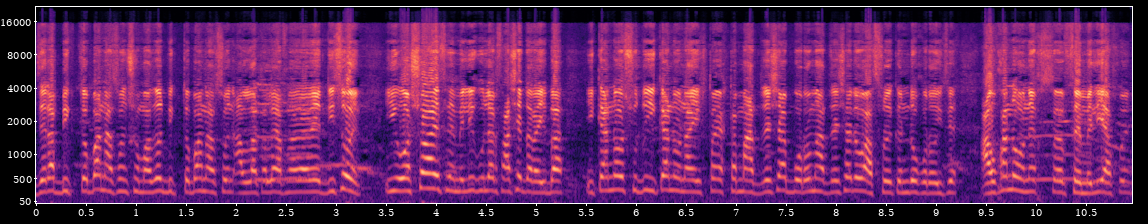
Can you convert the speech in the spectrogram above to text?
যারা বিক্তবান আছেন, সমাজের বিক্তবান আছেন, আল্লাহ তালা আপনারা দিছেন ই অসহায় ফ্যামিলিগুলার পাশে দাঁড়াইবা। ইকানো শুধু ইকানো নাই একটা- মাদ্রাসা, বড় মাদ্রাসারও আশ্রয় কেন্দ্র করা হয়েছে। আর অনেক ফ্যামিলি আছেন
